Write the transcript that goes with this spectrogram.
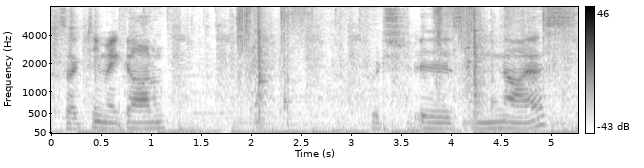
Looks like teammate got him. Which is nice.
